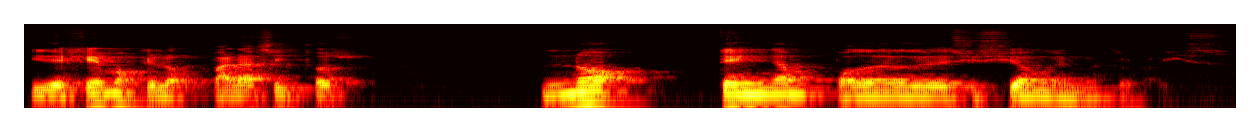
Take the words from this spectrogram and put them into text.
y dejemos que los parásitos no tengan poder de decisión en nuestro país.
